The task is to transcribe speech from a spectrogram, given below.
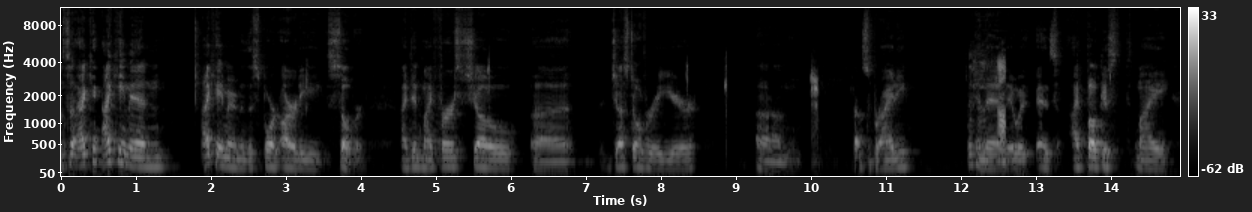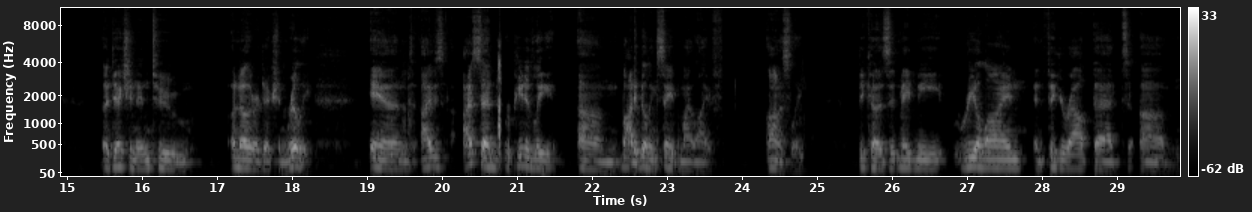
So I came, I came in, I came into the sport already sober. I did my first show uh, just over a year um, of sobriety, Mhm. and then it was as I focused my addiction into another addiction, really. And I've I've said repeatedly, um, bodybuilding saved my life, honestly, because it made me realign and figure out that um,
